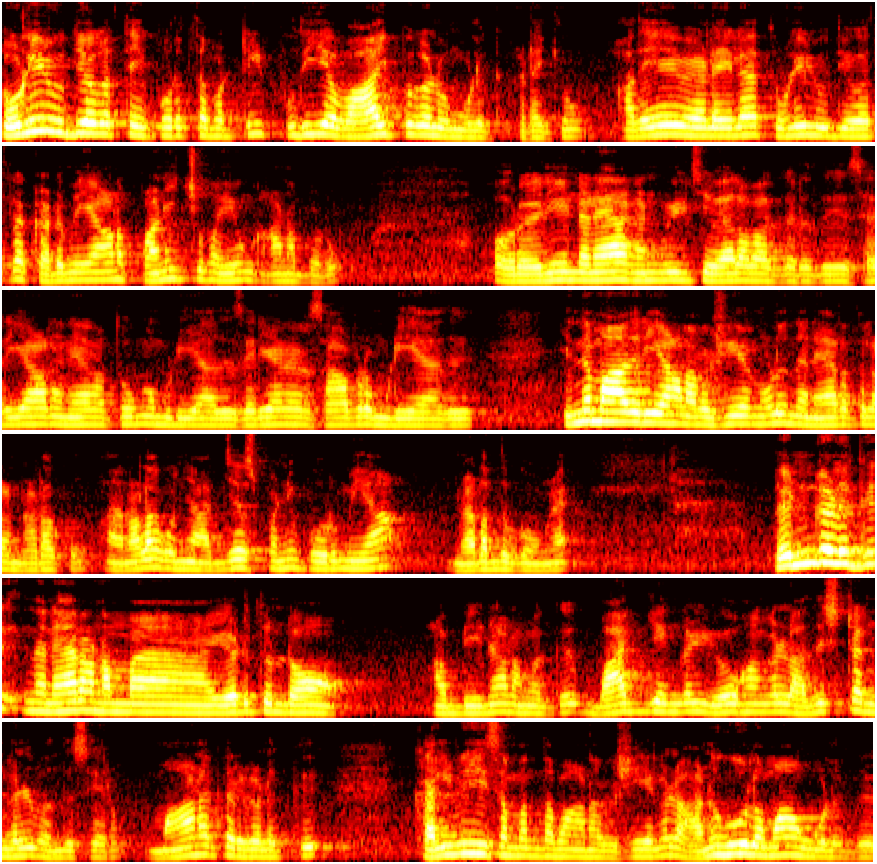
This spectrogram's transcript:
தொழில் உத்தியோகத்தை பொறுத்தமட்டில் புதிய வாய்ப்புகள் உங்களுக்கு கிடைக்கும். அதே வேளையில் தொழில் உத்தியோகத்தில் கடுமையான பணிச்சுமையும் காணப்படும். ஒரு நீண்ட நேரம் கண்வீழ்ச்சி வேலை பார்க்குறது சரியான நேரம் தூங்க முடியாது சரியான நேரம் சாப்பிட முடியாது. இந்த மாதிரியான விஷயங்களும் இந்த நேரத்தில் நடக்கும். அதனால் கொஞ்சம் அட்ஜஸ்ட் பண்ணி பொறுமையாக நடந்துக்கோங்க. பெண்களுக்கு இந்த நேரம் நம்ம எடுத்துட்டோம் அப்படின்னா நமக்கு பாக்கியங்கள் யோகங்கள் அதிர்ஷ்டங்கள் வந்து சேரும். மாணக்கர்களுக்கு கல்வி சம்பந்தமான விஷயங்கள் அனுகூலமாக உங்களுக்கு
